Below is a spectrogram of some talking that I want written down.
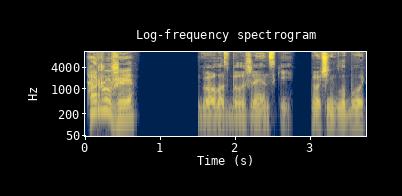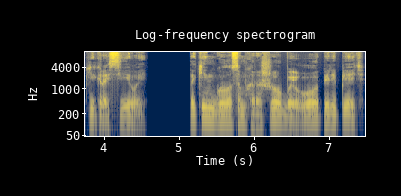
оружие!» Голос был женский, очень глубокий и красивый. Таким голосом хорошо бы в опере петь,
